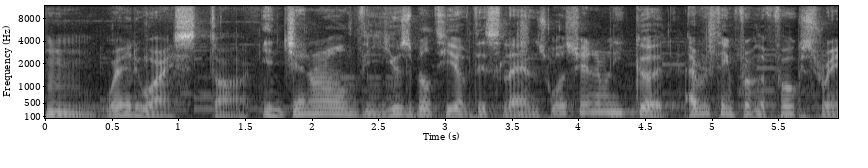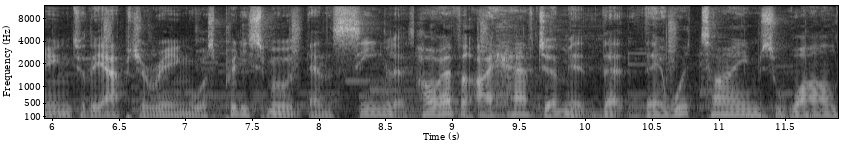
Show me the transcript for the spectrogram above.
Hmm, where do I start? In general, the usability of this lens was generally good. Everything from the focus ring to the aperture ring was pretty smooth and seamless. However, I have to admit that there were times while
